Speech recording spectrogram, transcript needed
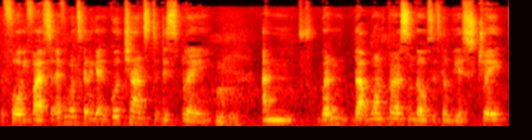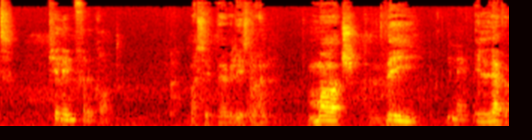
the 45. So everyone's going to get a good chance to display. Mhm. And when that one person goes, it's going to be a straight killing for the cup. That's it. There it is, man. March the 11. 11th.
